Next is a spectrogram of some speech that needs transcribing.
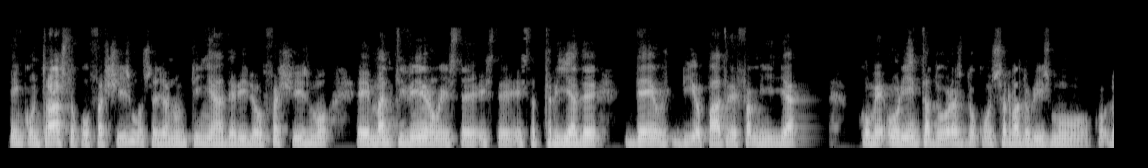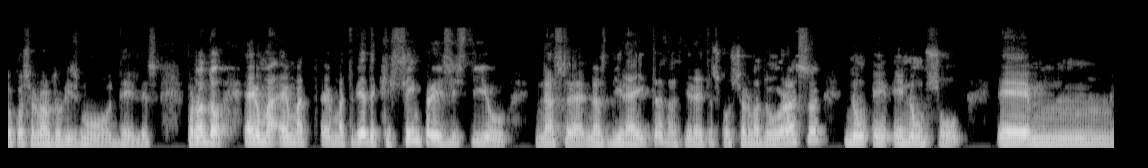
em contrasto com o fascismo, ou seja, não tinham aderido ao fascismo, eh, mantiveram este, este, esta tríade Deus, Dio, Pátria e Família come orientadoras do conservadorismo do conservadorismo deles. Portanto, é uma é uma é uma tríade que sempre existiu nas nas direitas, nas direitas conservadoras, não, e, e não só. Ehm,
